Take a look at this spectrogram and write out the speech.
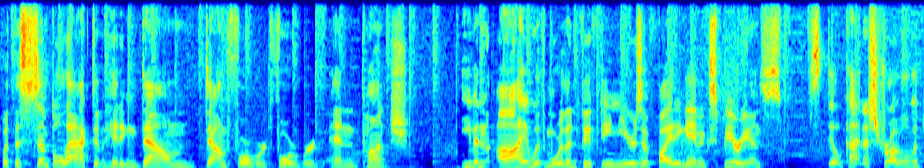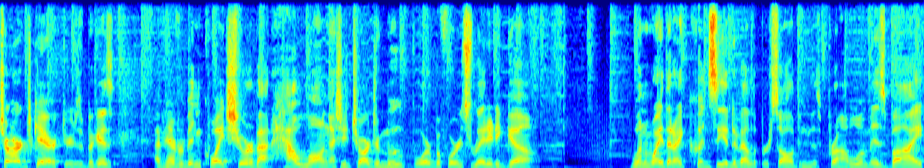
but the simple act of hitting down, down forward, forward, and punch. Even I, with more than 15 years of fighting game experience, still kind of struggle with charge characters because I've never been quite sure about how long I should charge a move for before it's ready to go. One way that I could see a developer solving this problem is by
